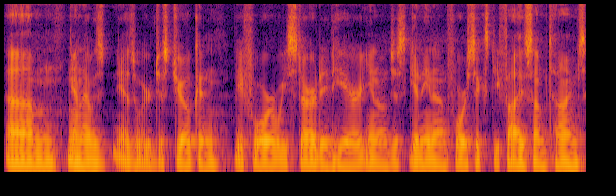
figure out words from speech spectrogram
Um, and I was, as we were just joking before we started here, you know, just getting on 465 sometimes,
